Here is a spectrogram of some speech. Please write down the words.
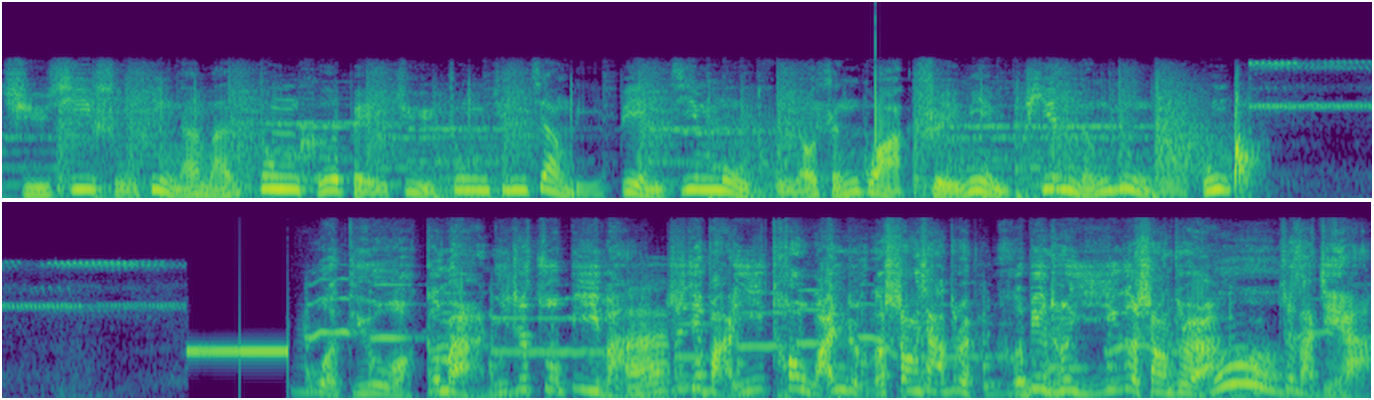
取西蜀定南蛮，东河北拒中军将领，变金木土爻神卦，水面偏能用我功。我丢啊，哥们儿，你这作弊吧？直接把一套完整的上下对合并成一个上对，这咋接啊？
